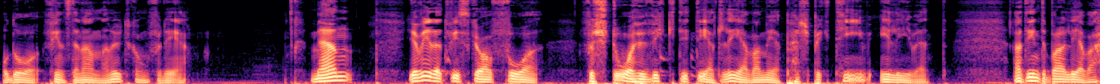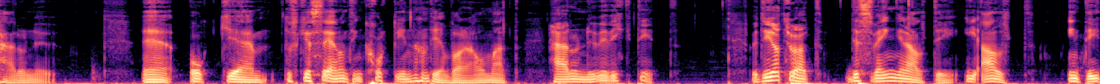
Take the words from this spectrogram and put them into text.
och då finns det en annan utgång för det. Men jag vill att vi ska få förstå hur viktigt det är att leva med perspektiv i livet. Att inte bara leva här och nu. Eh, och eh, då ska jag säga någonting kort innan det bara om att här och nu är viktigt. Jag tror att det svänger alltid i allt. Inte,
